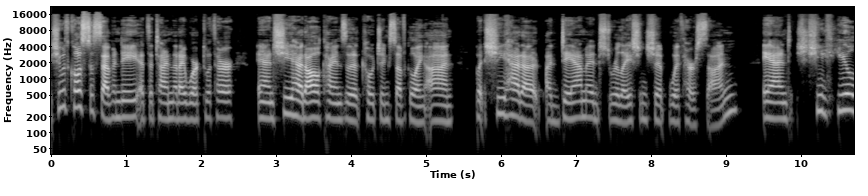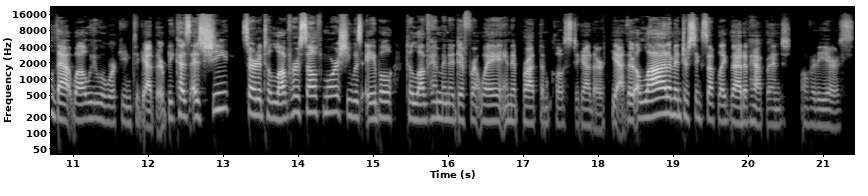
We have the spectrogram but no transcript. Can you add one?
she was close to 70 at the time that I worked with her and she had all kinds of coaching stuff going on, but she had a, a damaged relationship with her son and she healed that while we were working together because as she started to love herself more, she was able to love him in a different way and it brought them close together. Yeah, there a lot of interesting stuff like that have happened over the years.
